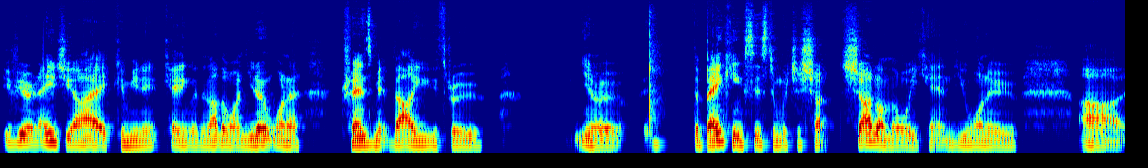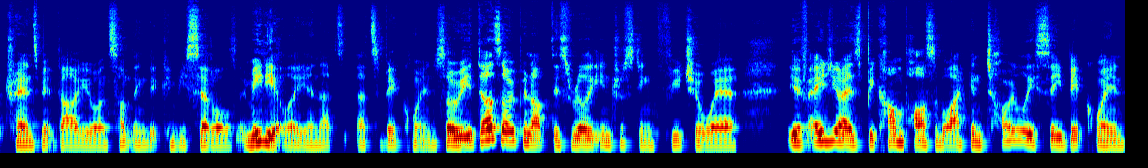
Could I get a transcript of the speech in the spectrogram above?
if you're an agi communicating with another one you don't want to transmit value through you know the banking system which is shut shut on the weekend. You want to uh, transmit value on something that can be settled immediately, and that's that's Bitcoin. So it does open up this really interesting future where if AGIs become possible, I can totally see Bitcoin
